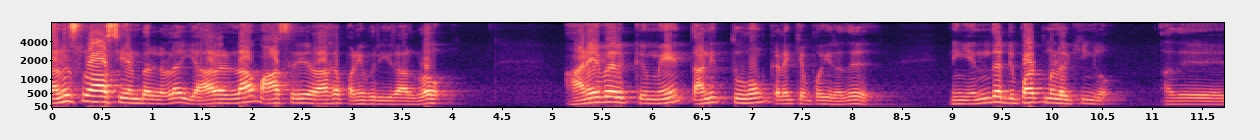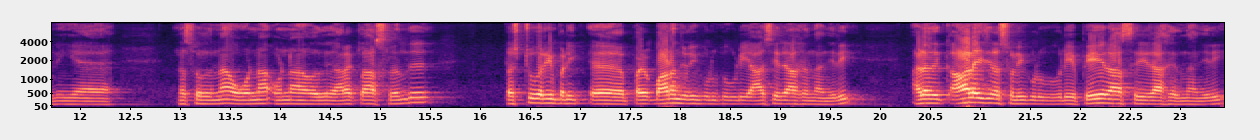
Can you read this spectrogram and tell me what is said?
தனுசு ராசி என்பர்களில் யாரெல்லாம் ஆசிரியராக பணிபுரிகிறார்களோ அனைவருக்குமே தனித்துவம் கிடைக்கப் போகிறது. நீங்கள் எந்த டிபார்ட்மெண்ட்டில் இருக்கீங்களோ அது நீங்கள் என்ன சொல்கிறதுனா ஒன்றா ஒன்றாவது அரை கிளாஸ்லேருந்து ப்ளஸ் டூ வரையும் படி ப- பாடம் சொல்லிக் கொடுக்கக்கூடிய ஆசிரியராக இருந்தாலும் சரி அல்லது காலேஜில் சொல்லிக் கொடுக்கக்கூடிய பேராசிரியராக இருந்தாலும் சரி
